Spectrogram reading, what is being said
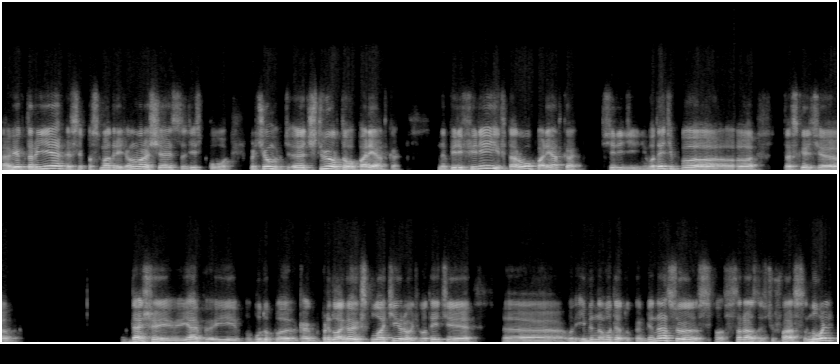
А вектор Е, если посмотреть, он вращается здесь по. Причем э, четвертого порядка на периферии и второго порядка в середине. Вот эти, э, так сказать, дальше я и буду, как бы предлагаю эксплуатировать вот эти, вот именно вот эту комбинацию с, с разностью фаз 0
